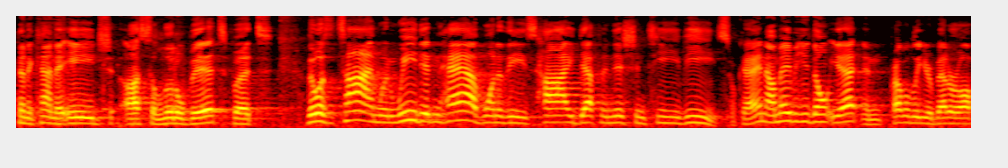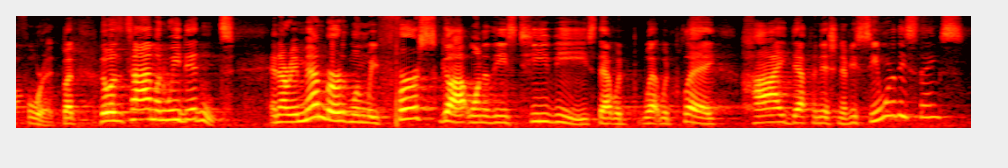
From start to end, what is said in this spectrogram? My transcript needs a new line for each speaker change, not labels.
going to kind of age us a little bit, but there was a time when we didn't have one of these high definition TVs, okay? Now, maybe you don't yet, and probably you're better off for it, but there was a time when we didn't. And I remember when we first got one of these TVs that would, that would play high definition. Have you seen one of these things?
